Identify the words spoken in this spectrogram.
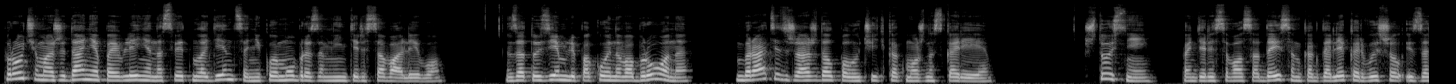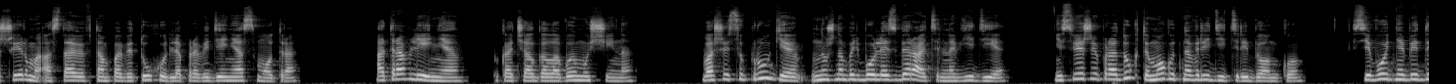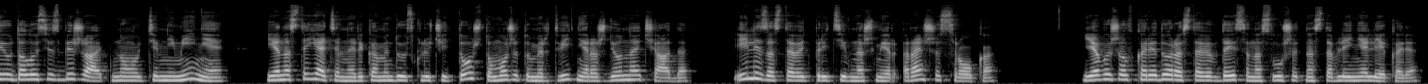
Впрочем, ожидания появления на свет младенца никоим образом не интересовали его. Зато земли покойного Броуна Братец жаждал получить как можно скорее. «Что с ней?» – поинтересовался Дейсон, когда лекарь вышел из-за ширмы, оставив там повитуху для проведения осмотра. «Отравление», – покачал головой мужчина. «Вашей супруге нужно быть более избирательной в еде. Несвежие продукты могут навредить ребенку. Сегодня беды удалось избежать, но, тем не менее, я настоятельно рекомендую исключить то, что может умертвить нерожденное чадо – или заставить прийти в наш мир раньше срока. Я вышел в коридор, оставив Дейсона слушать наставления лекаря.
